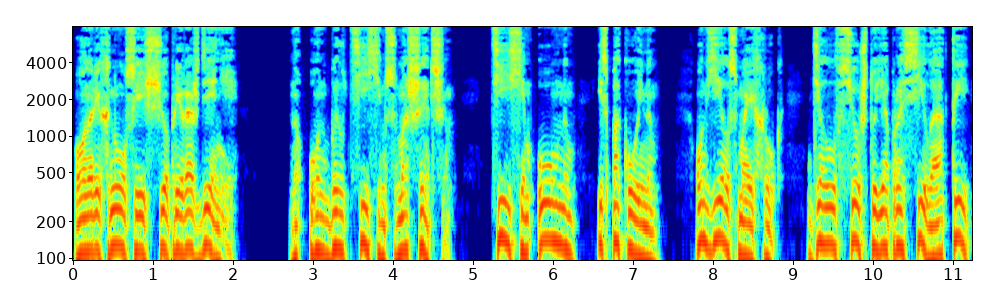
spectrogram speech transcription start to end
Он рехнулся еще при рождении. Но он был тихим сумасшедшим, тихим, умным и спокойным. Он ел с моих рук, делал все, что я просила, а ты...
